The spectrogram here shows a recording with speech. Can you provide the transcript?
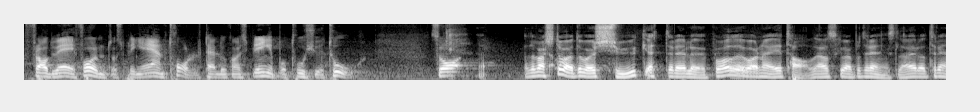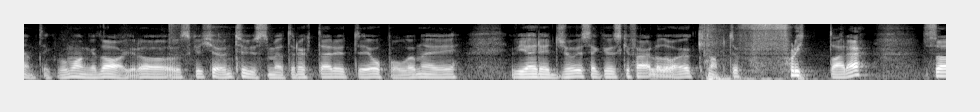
fra, du er i form til å springe 1,12 til du kan springe på 2,22. Så. Det verste var at du var sjuk etter det løpet. Du var nede i Italia og skulle være på treningsleir og trente ikke på mange dager. Og skulle kjøre en 1000-meterøkt der ute i oppholdet nede i Via Reggio, hvis jeg ikke husker feil. Og det var jo knapt du flytta deg. Så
